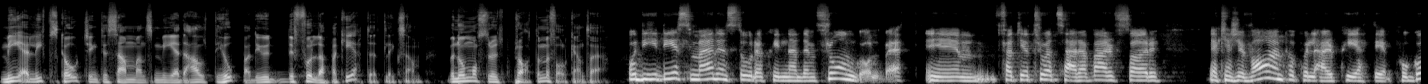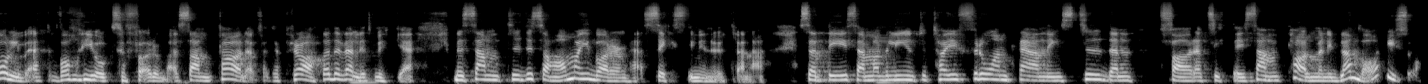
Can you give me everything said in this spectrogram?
mer livscoaching tillsammans med alltihopa. Det är ju det fulla paketet. Liksom. Men då måste du prata med folk, antar jag. Och Det är det som är den stora skillnaden från golvet. Ehm, för att jag tror att så här, varför jag kanske var en populär PT på golvet var ju också för de här samtalen, för att jag pratade väldigt mycket. Men samtidigt så har man ju bara de här 60 minuterna. Så att det är så här, man vill ju inte ta ifrån träningstiden för att sitta i samtal, men ibland var det ju så.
